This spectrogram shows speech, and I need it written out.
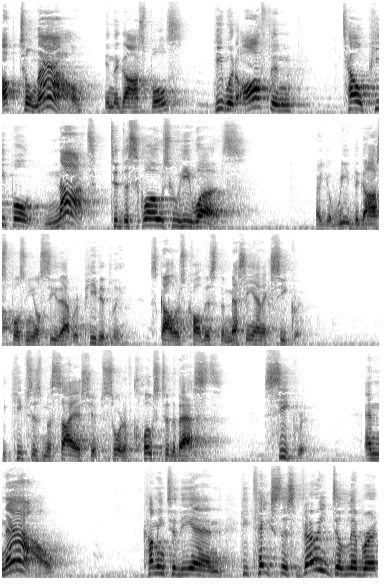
Up till now, in the Gospels, he would often tell people not to disclose who he was. Right, you'll read the Gospels and you'll see that repeatedly. Scholars call this the messianic secret. He keeps his messiahship sort of close to the vest secret. And now, coming to the end, he takes this very deliberate,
